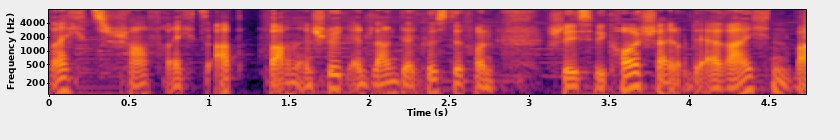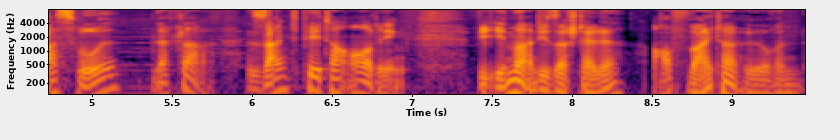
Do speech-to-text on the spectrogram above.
rechts, scharf rechts ab, fahren ein Stück entlang der Küste von Schleswig-Holstein und erreichen, was wohl? Na klar, St. Peter-Ording. Wie immer an dieser Stelle, auf Weiterhören.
